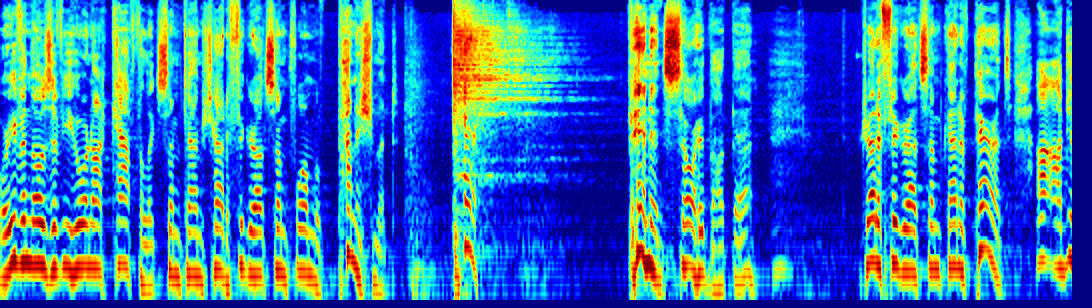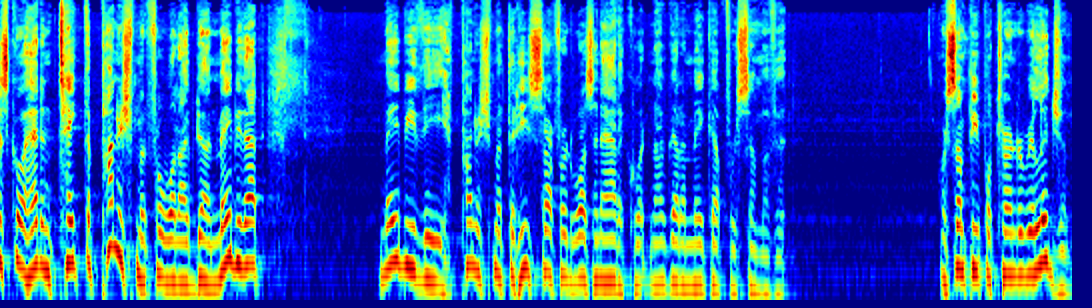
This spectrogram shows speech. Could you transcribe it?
Or even those of you who are not Catholics sometimes try to figure out some form of punishment. Pen- penance, sorry about that try to figure out some kind of parents. I'll just go ahead and take the punishment for what I've done. Maybe that, maybe the punishment that he suffered wasn't adequate, and I've got to make up for some of it. Or some people turn to religion.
